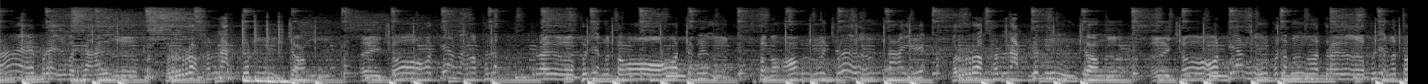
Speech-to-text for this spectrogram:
តែប្រេងមកៅរកណាស់គិនចង់អើយឈរទាំងផ្លឹកត្រូវភ្លៀងតទឹកបងអង្គជើងដៃរកណាស់គិនចង់អើយឈរទាំងផ្លឹកត្រូវភ្លៀងត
